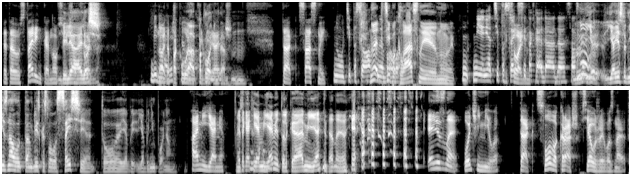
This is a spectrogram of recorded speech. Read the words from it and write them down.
Это старенько, но все Билли Билли Ну, это поклонник. А, поклонник, да. Так, сасный. Ну, типа Ну, сасная это типа баба. классные, ну... Не, нет, типа секси такая, да, да, Ну, сасная. я, я если бы не знал вот английское слово «сессия», то я бы, я бы не понял. Ами-ями. Это как Ями-Ями, только Ами-Ями, да, наверное? Я не знаю. Очень мило. Так, слово краш. Все уже его знают.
